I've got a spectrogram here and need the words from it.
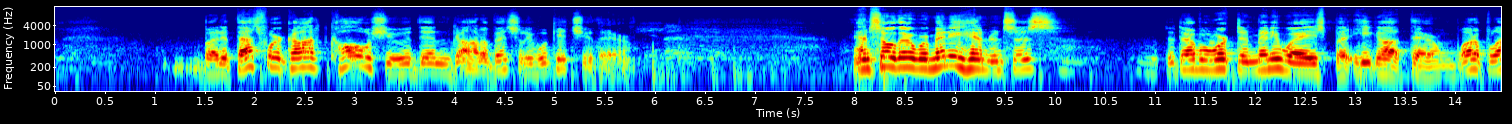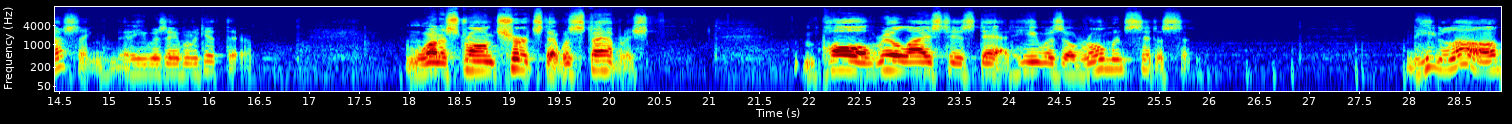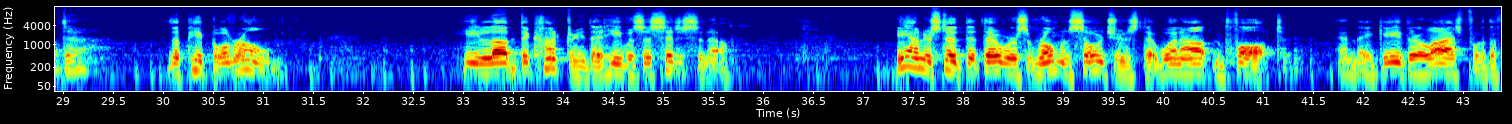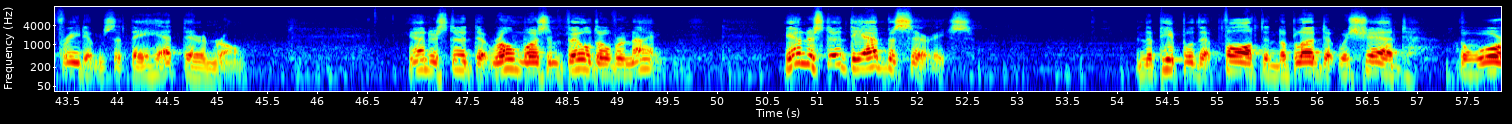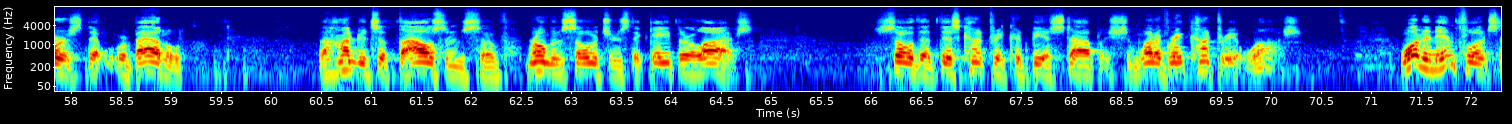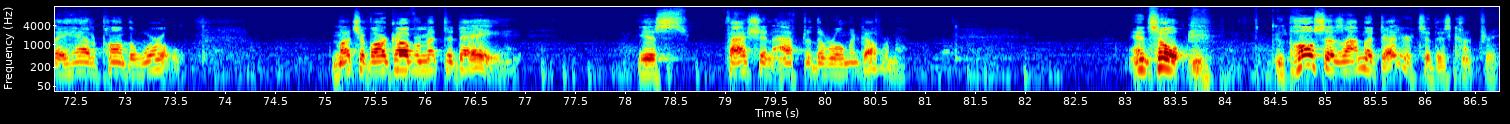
But if that's where God calls you, then God eventually will get you there. And so there were many hindrances. The devil worked in many ways, but he got there. What a blessing that he was able to get there. What a strong church that was established. Paul realized his debt. He was a Roman citizen. He loved the people of Rome he loved the country that he was a citizen of. He understood that there were Roman soldiers that went out and fought, and they gave their lives for the freedoms that they had there in Rome. He understood that Rome wasn't built overnight. He understood the adversaries and the people that fought and the blood that was shed, the wars that were battled, the hundreds of thousands of Roman soldiers that gave their lives so that this country could be established. And what a great country it was. What an influence they had upon the world. Much of our government today is fashioned after the Roman government. And so Paul says, I'm a debtor to this country.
